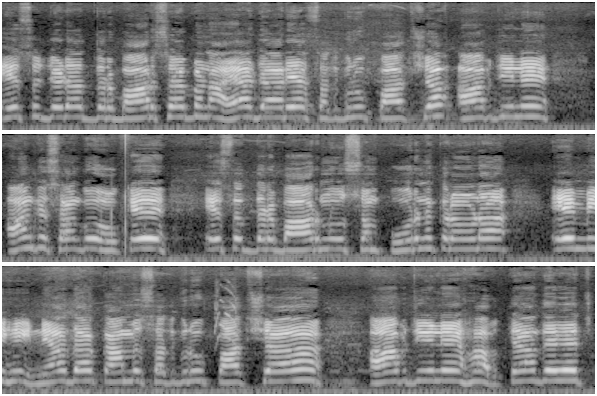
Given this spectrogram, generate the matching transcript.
ਇਸ ਜਿਹੜਾ ਦਰਬਾਰ ਸਾਹਿਬ ਬਣਾਇਆ ਜਾ ਰਿਹਾ ਸਤਿਗੁਰੂ ਪਾਤਸ਼ਾਹ, ਆਪ ਜੀ ਨੇ ਅੰਗ ਸੰਗ ਹੋ ਕੇ ਇਸ ਦਰਬਾਰ ਨੂੰ ਸੰਪੂਰਨ ਕਰਾਉਣਾ, ਇਹ ਮਹੀਨਿਆਂ ਦਾ ਕੰਮ ਸਤਿਗੁਰੂ ਪਾਤਸ਼ਾਹ ਆਪ ਜੀ ਨੇ ਹਫ਼ਤਿਆਂ ਦੇ ਵਿੱਚ,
